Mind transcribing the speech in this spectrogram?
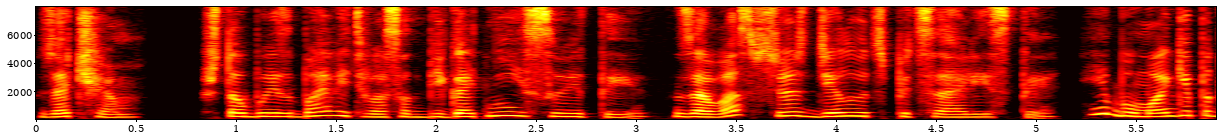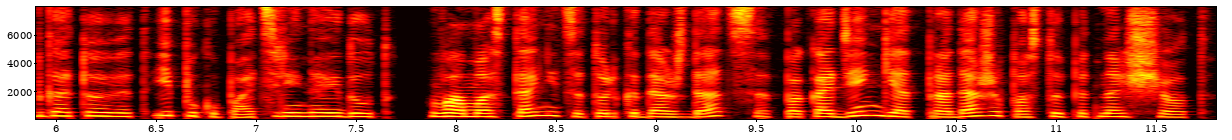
Зачем? Чтобы избавить вас от беготни и суеты. За вас все сделают специалисты. И бумаги подготовят, и покупателей найдут. Вам останется только дождаться, пока деньги от продажи поступят на счет.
